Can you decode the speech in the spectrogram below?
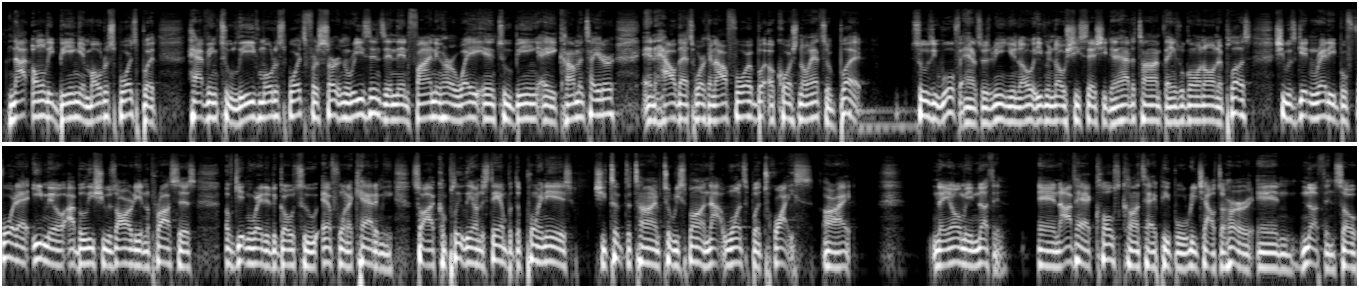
not only being in motorsports, but having to leave motorsports for certain reasons and then finding her way into being a commentator and how that's working out for her. But of course, no answer. But Susie Wolff answers me, you know, even though she said she didn't have the time, things were going on. And plus, she was getting ready before that email. I believe she was already in the process of getting ready to go to F1 Academy. So I completely understand. But the point is, she took the time to respond not once, but twice. All right. Naomi, nothing. And I've had close contact people reach out to her and nothing. So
